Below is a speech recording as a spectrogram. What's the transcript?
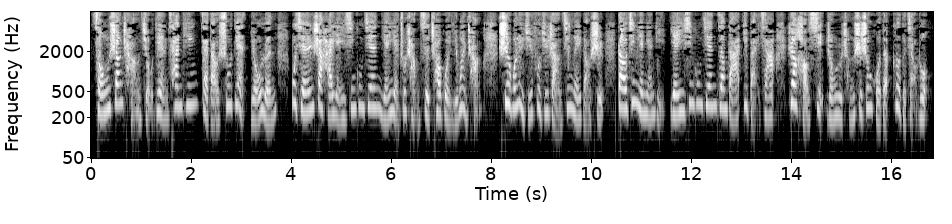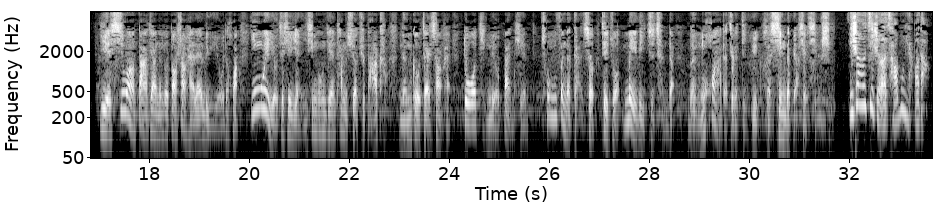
从商场、酒店、餐厅，再到书店、游轮，目前上海演艺新空间年演出场次超过一万场。市文旅局副局长金雷表示，到今年年底，演艺新空间将达一百家，让好戏融入城市生活的各个角落。也希望大家能够到上海来旅游的话，因为有这些演艺新空间，他们需要去打卡，能够在上海多停留半天，充分的感受这座魅力之城的。文化的这个底蕴和新的表现形式。以上由记者曹梦雅报道。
